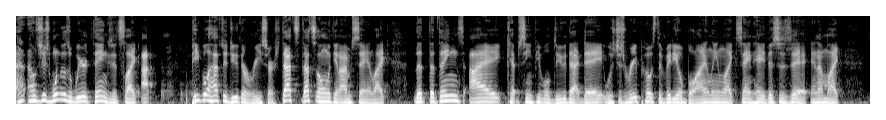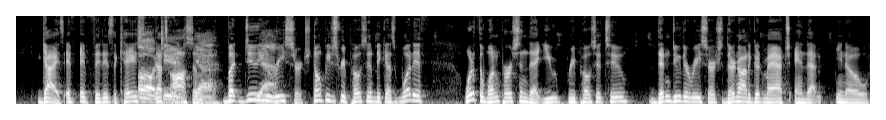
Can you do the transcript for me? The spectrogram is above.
I, was just one of those weird things. It's like I, people have to do their research. That's that's the only thing I'm saying. Like the the things I kept seeing people do that day was just repost the video blindly and like saying, "Hey, this is it," and I'm like. Guys, if, if it is the case, Oh, that's dude, awesome. yeah. But do Yeah. your research. Don't be just reposting because what if what if the one person that you reposted to didn't do their research, they're not a good match and that, you know,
